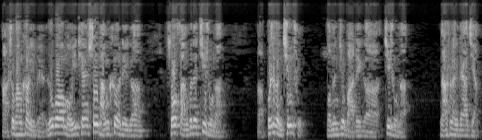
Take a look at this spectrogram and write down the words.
啊，收盘课里边，如果某一天收盘课这个所反馈的技术呢，啊，不是很清楚，我们就把这个技术呢拿出来给大家讲，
